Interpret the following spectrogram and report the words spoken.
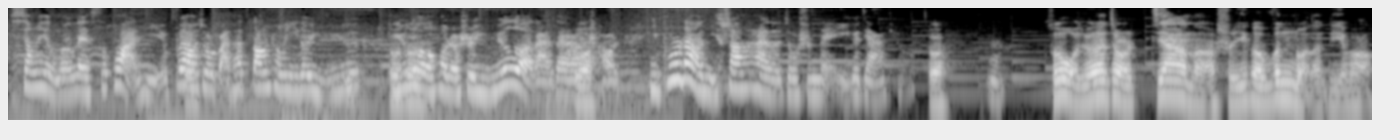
相应的类似话题，不要就是把它当成一个娱。娱乐或者是娱乐来在这炒，你不知道你伤害的就是哪一个家庭。对，嗯，所以我觉得就是家呢是一个温暖的地方，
